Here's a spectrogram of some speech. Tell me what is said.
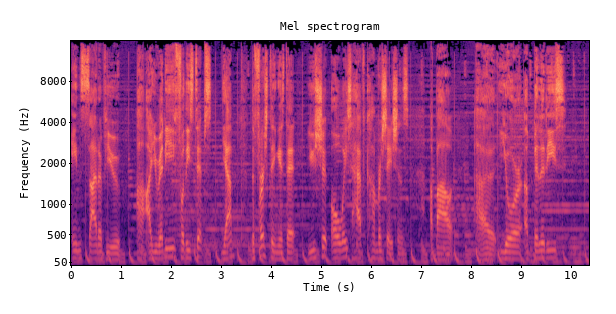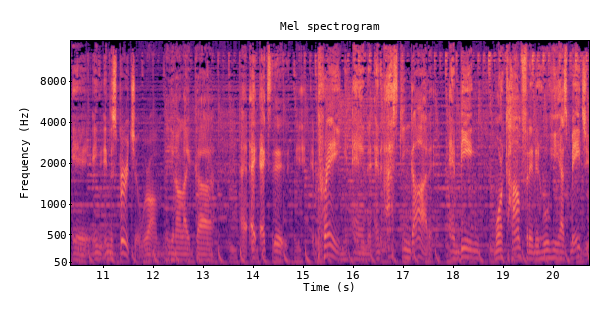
inside of you. Uh, are you ready for these tips? Yeah. The first thing is that you should always have conversations about uh, your abilities in, in, the spiritual realm. You know, like uh, ex- praying and and asking God and being more confident in who He has made you.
